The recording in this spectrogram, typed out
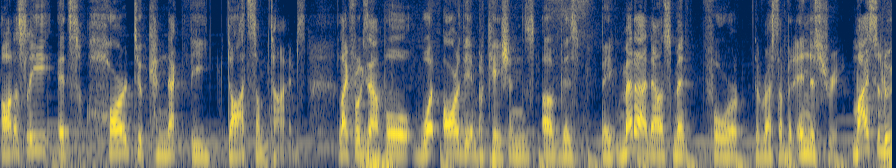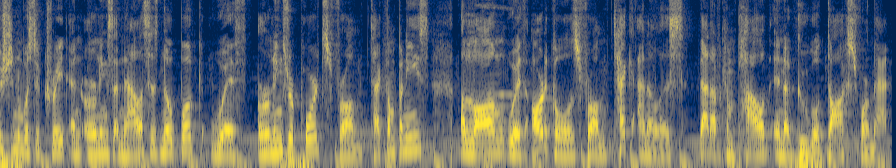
honestly, it's hard to connect the dots sometimes. Like, for example, what are the implications of this big meta announcement for the rest of the industry? My solution was to create an earnings analysis notebook with earnings reports from tech companies, along with articles from tech analysts that I've compiled in a Google Docs format.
